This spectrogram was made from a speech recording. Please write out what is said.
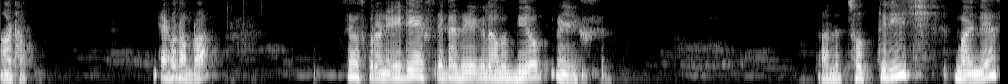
আঠারো। এখন আমরা চেঞ্জ করে নিই। এইট এক্স, এটা দিকে গেলে হবে বিয়োগ এক্স। তাহলে ছত্রিশ মাইনাস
